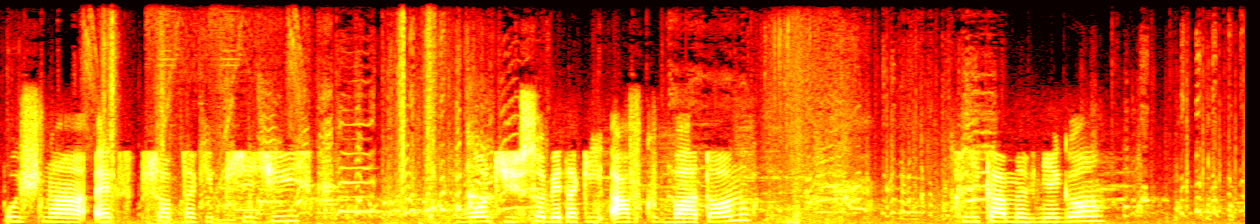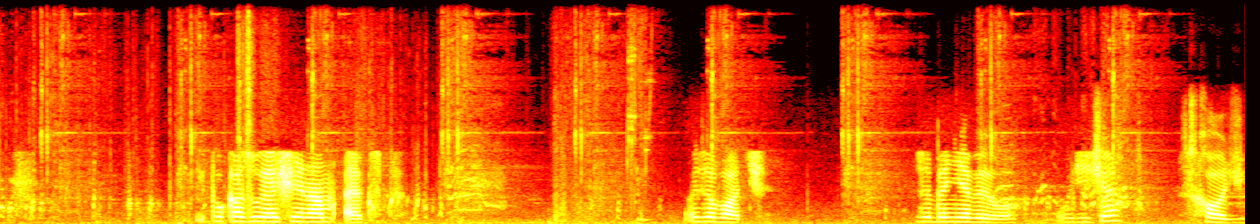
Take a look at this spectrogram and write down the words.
pójść na Exp Shop taki przycisk. Włączysz sobie taki AFK button. Klikamy w niego. I pokazuje się nam exp. No i zobaczcie. Żeby nie było. Widzicie? Schodzi.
